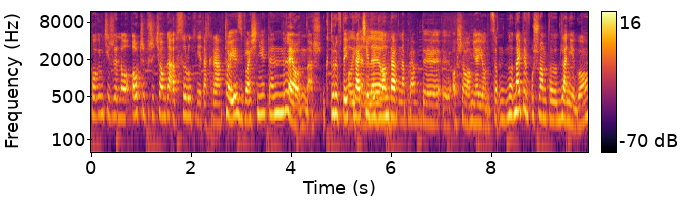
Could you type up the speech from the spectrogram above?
powiem Ci, że no oczy przyciąga absolutnie ta krata. To jest właśnie ten Leon nasz, który w tej Oj, kracie wygląda naprawdę y, oszałamiająco. No, najpierw uszyłam to dla niego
